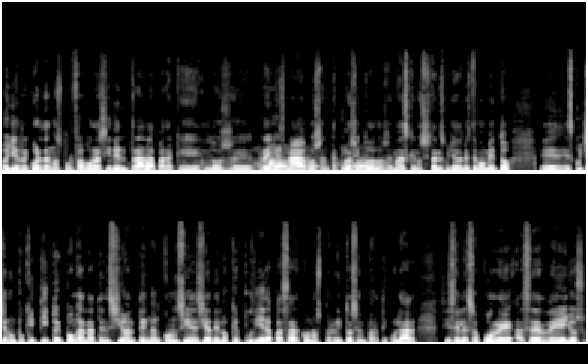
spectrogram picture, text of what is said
Oye, recuérdanos por favor así de entrada para que los eh, Reyes Magos, Santa Claus y todos los demás que nos están escuchando en este momento eh, escuchen un poquitito y pongan atención, tengan conciencia de lo que pudiera pasar con los perritos en particular, si se les ocurre hacer de ellos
